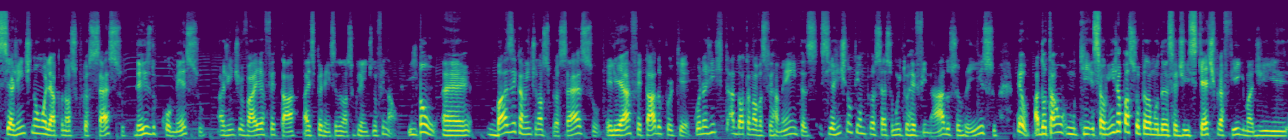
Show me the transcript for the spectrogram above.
se a gente não olhar para o nosso processo desde o começo, a gente vai afetar a experiência do nosso cliente no final. Então, é, basicamente o nosso processo ele é afetado porque quando a gente adota novas ferramentas, se a gente não tem um processo muito refinado sobre isso, meu, adotar um que se alguém já passou pela mudança de Sketch para Figma, de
